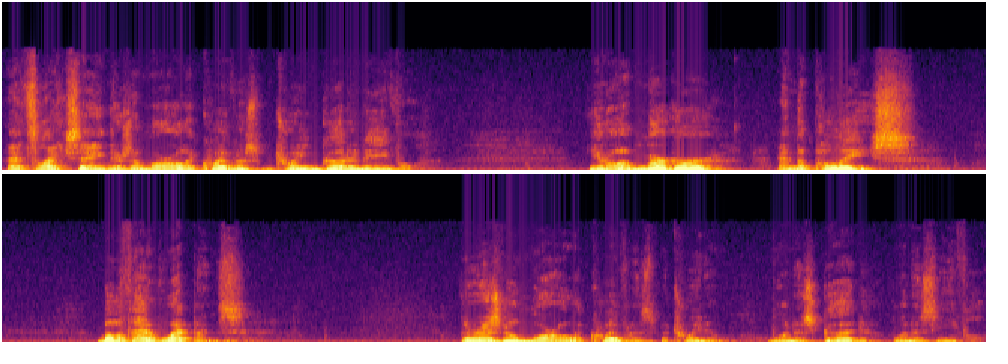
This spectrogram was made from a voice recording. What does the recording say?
That's like saying there's a moral equivalence between good and evil. You know, a murderer and the police both have weapons. There is no moral equivalence between them. One is good, one is evil.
